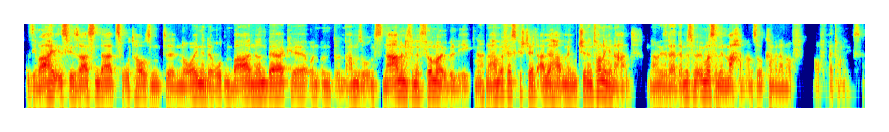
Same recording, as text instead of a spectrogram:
Also die Wahrheit ist, wir saßen da 2009 in der Roten Bar Nürnberg äh, und, und, und haben so uns Namen für eine Firma überlegt. Ne? Und da haben wir festgestellt, alle haben einen Gin and Tonic in der Hand. Und dann haben wir gesagt, da müssen wir irgendwas damit machen. Und so kamen wir dann auf, auf Itonics.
